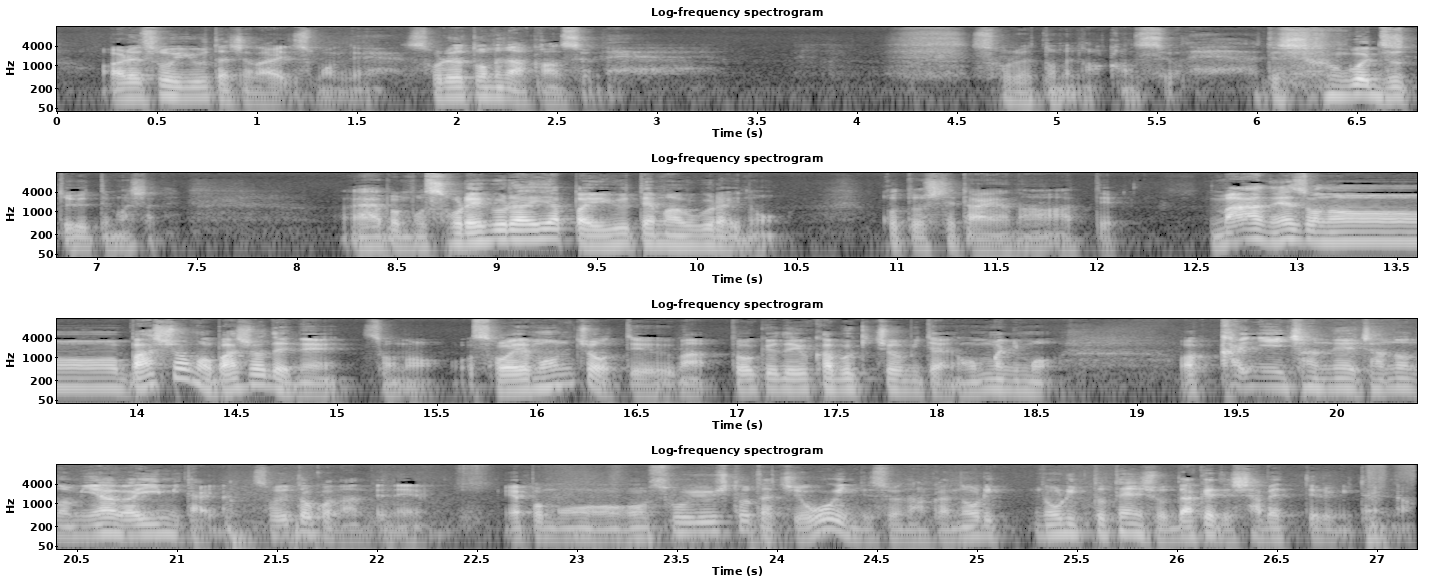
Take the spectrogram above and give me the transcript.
「あれそういう歌じゃないですもんね。それを止めなあかんっすよね」それは止めなあかんっすよね。ってすごいずっと言ってましたね。やっぱもうそれぐらいやっぱ言うてまうぐらいのことしてたんやなってまあね、その、場所も場所でね、その、添右衛門町っていう、まあ、東京でいう歌舞伎町みたいな、ほんまにもう、若い兄ちゃん姉ちゃんの飲み屋がいいみたいな、そういうとこなんでね、やっぱもう、そういう人たち多いんですよ。なんかノリ、ノリとテンションだけで喋ってるみたいな。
